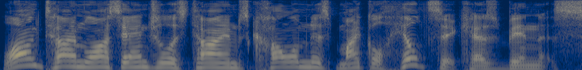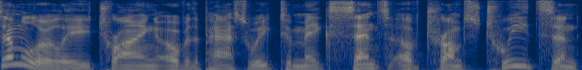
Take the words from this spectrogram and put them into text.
Longtime Los Angeles Times columnist Michael Hiltzik has been similarly trying over the past week to make sense of Trump's tweets and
